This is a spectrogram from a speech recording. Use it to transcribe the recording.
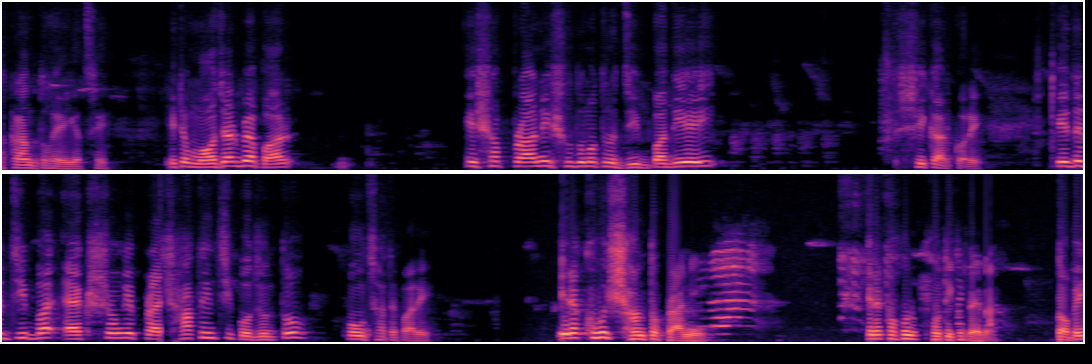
আক্রান্ত হয়ে গেছে। এটা মজার ব্যাপার, এসব প্রাণী শুধুমাত্র জিব্বা দিয়েই শিকার করে। এদের জিব্বা একসঙ্গে প্রায় সাত ইঞ্চি পর্যন্ত পৌঁছাতে পারে। এরা খুবই শান্ত প্রাণী। এরা কখনো ক্ষতি করে না, তবে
